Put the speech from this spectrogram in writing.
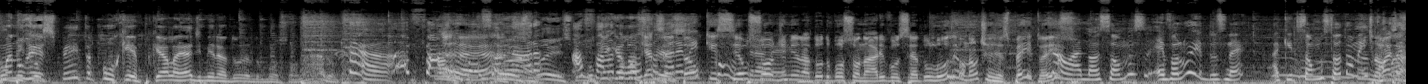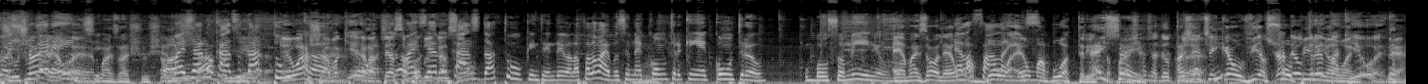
mas não público... respeita por quê? Porque ela é admiradora do Bolsonaro? Ah, a fala do É, Bolsonaro. isso, isso. A O que fala que do ela quer Bolsonaro dizer? é Então meio que se eu contra, sou né? admirador do Bolsonaro e você é do Lula, eu não te respeito, é isso? Não, nós somos evoluídos, né? Aqui somos totalmente Não, mas a Xuxa é, ué. É, mas a Xuxa. Mas é no caso da Tuca. Eu achava que era, até essa Mas é publicação. no caso da Tuca, entendeu? Ela fala, mas você não é contra quem é contra o Bolsominion? É, mas olha, é Ela uma, fala boa, é uma boa treta É isso pra aí. gente. Já deu A treta. gente quer ouvir a Já sua deu opinião treta aqui, aí. ué. É.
